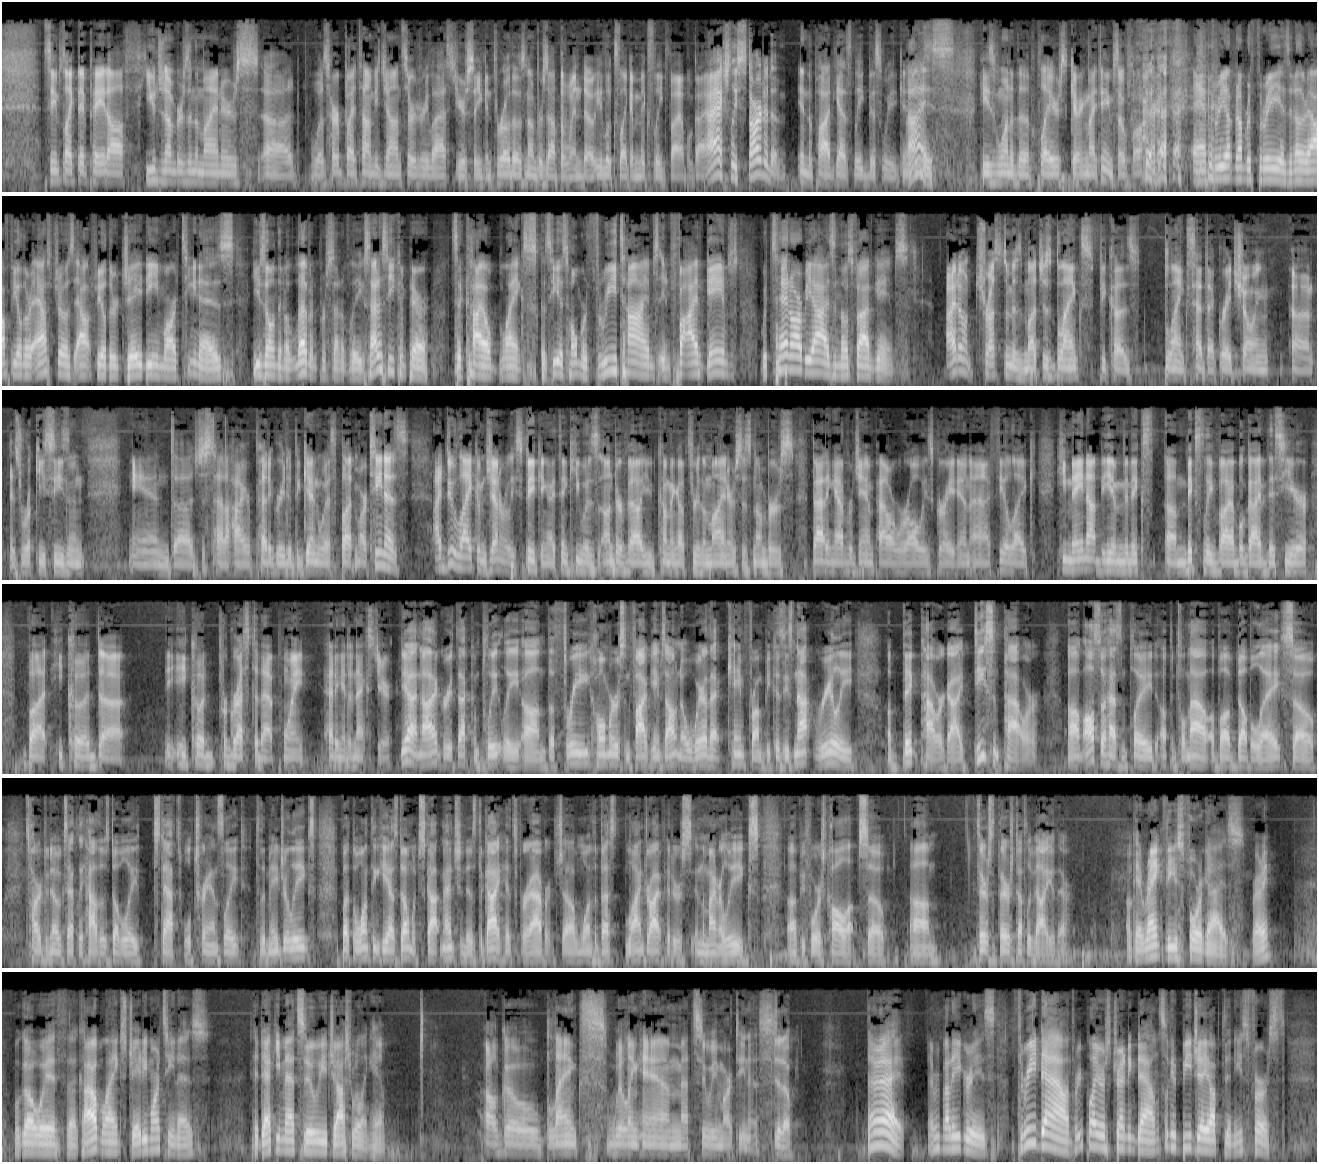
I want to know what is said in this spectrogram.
seems like they paid off. Huge numbers in the minors. Uh, was hurt by Tommy John surgery last year, so you can throw those numbers out the window. He looks like a mixed league viable guy. I actually started him in the podcast league this week. and he's- Nice. He's one of the players carrying my team so far. And three up number three is another outfielder, Astros outfielder J.D. Martinez. He's owned in 11% of leagues. How does he compare to Kyle Blanks? Because he has homered three times in five games with 10 RBIs in those five games. I don't trust him as much as Blanks because Blanks had that great showing uh, his rookie season and uh, just had a higher pedigree to begin with. But Martinez, I do like him generally speaking. I think he was undervalued coming up through the minors. His numbers, batting average and power, were always great, and, and I feel like he may not be a mixed uh, mixed league viable guy this year, but he could uh, he could progress to that point heading into next year. Yeah, no, I agree with that completely. Um, the three homers in five games, I don't know where that came from because he's not really a big power guy. Decent power. Um, also hasn't played up until now above Double A, so it's hard to know exactly how those Double A stats will translate to the major leagues. But the one thing he has done, which Scott mentioned, is the guy hits for average. Uh, one of the best line drive hitters in the minor leagues uh, before his call up. So um, there's there's definitely value there. Okay, rank these four guys. Ready? We'll go with uh, Kyle Blanks, J.D. Martinez, Hideki Matsui, Josh Willingham. I'll go Blanks, Willingham, Matsui, Martinez. Ditto. All right. Everybody agrees. Three down, three players trending down. Let's look at BJ Upton. He's first.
